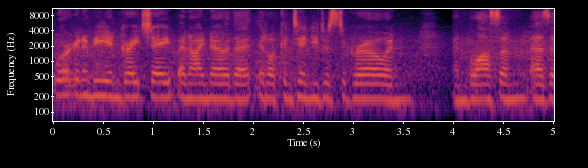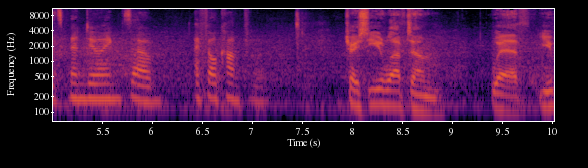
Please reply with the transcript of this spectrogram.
we're going to be in great shape, and I know that it'll continue just to grow and, and blossom as it's been doing. So I feel comfortable. Tracy, you left them with you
